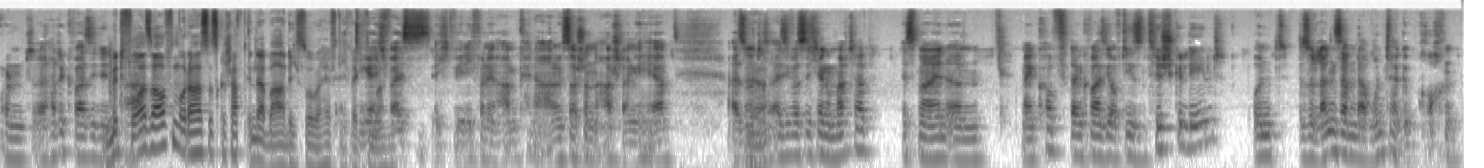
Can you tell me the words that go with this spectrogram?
Und äh, hatte quasi den. Mit Arm- Vorsaufen oder hast du es geschafft, in der Bar dich so heftig ich wegzumachen? weiß echt wenig von dem Abend, keine Ahnung, ist auch schon eine Arschlange her. Also Ja. das Einzige, was ich dann gemacht habe, ist mein, ähm, mein Kopf dann quasi auf diesen Tisch gelehnt und so langsam darunter gebrochen.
